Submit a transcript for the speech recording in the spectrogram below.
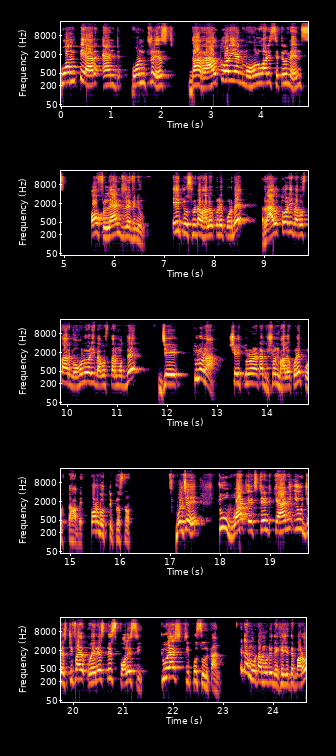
Compare and contrast the Ryotwari and Mahalwari settlements of land revenue এই প্রশ্নটা ভালো করে পড়বে। রায়তোয়ারি ব্যবস্থা আর মহলওয়ারি ব্যবস্থার মধ্যে যে তুলনা, সেই তুলনাটা ভীষণ ভালো করে পড়তে হবে। পরবর্তী প্রশ্ন। বলছে to what extent can you justify Wellesley's policy towards Tipu Sultan এটা মোটামুটি দেখে যেতে পারো।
